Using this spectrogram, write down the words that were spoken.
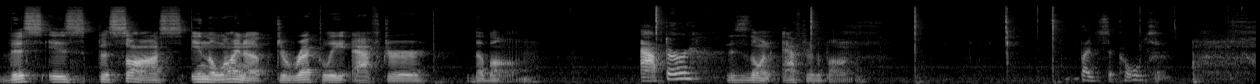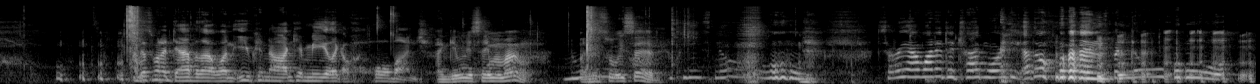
this is the sauce in the lineup directly after the bomb. After This is the one after the bomb. bicycles. I just want to dab of that one. You cannot give me like a whole bunch. I give you the same amount. That's what we said. Please, no. Sorry, I wanted to try more of the other ones, but no.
